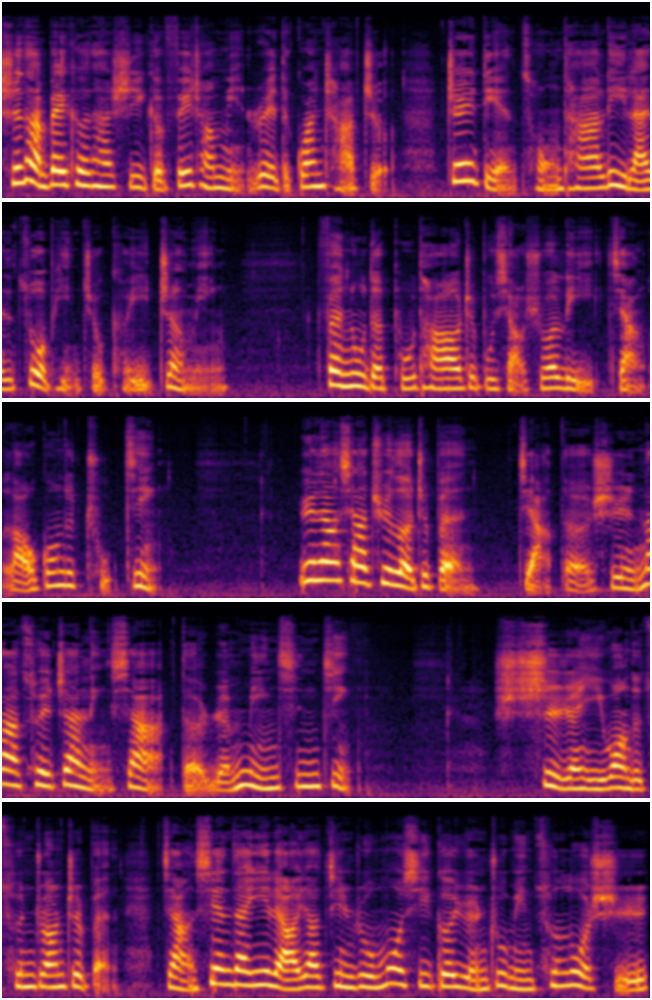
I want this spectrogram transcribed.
史坦贝克他是一个非常敏锐的观察者，这一点从他历来的作品就可以证明。《愤怒的葡萄》这部小说里讲劳工的处境，《月亮下去了》这本讲的是纳粹占领下的人民心境，《世人遗忘的村庄》这本讲现代医疗要进入墨西哥原住民村落时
